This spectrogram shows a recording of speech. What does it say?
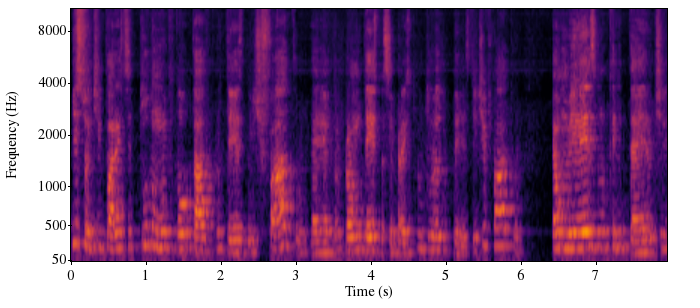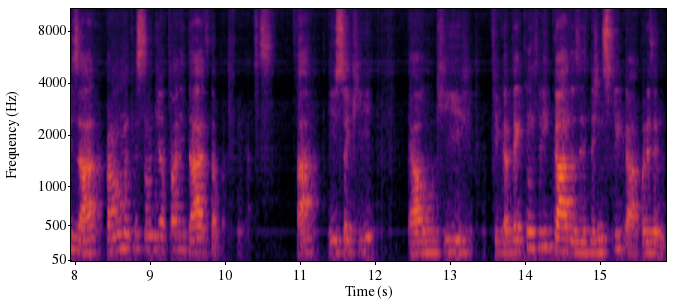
Isso aqui parece tudo muito voltado para o texto, e de fato, é, para um texto, assim, para a estrutura do texto, e de fato, é o mesmo critério utilizado para uma questão de atualidade da tá? Isso aqui é algo que fica até complicado às vezes da gente explicar. Por exemplo,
